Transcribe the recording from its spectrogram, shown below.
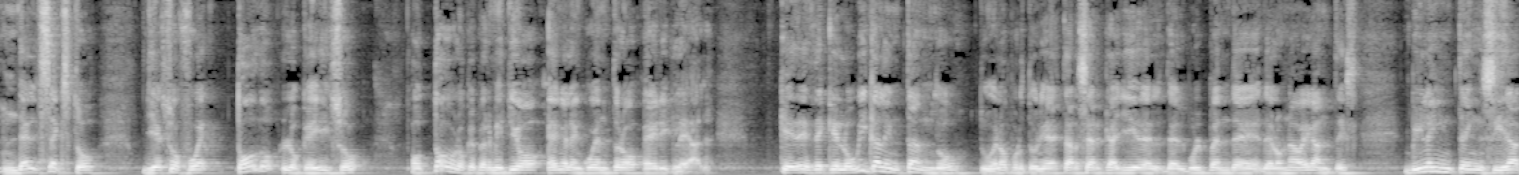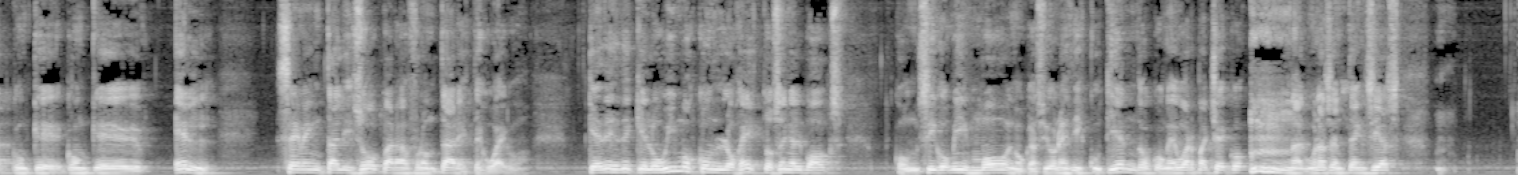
del sexto y eso fue todo lo que hizo o todo lo que permitió en el encuentro Eric Leal. Que desde que lo vi calentando, tuve la oportunidad de estar cerca allí del, bullpen de, de, los navegantes, vi la intensidad con que, con que él se mentalizó para afrontar este juego. Que desde que lo vimos con los gestos en el box, consigo mismo, en ocasiones discutiendo con Eduard Pacheco algunas sentencias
